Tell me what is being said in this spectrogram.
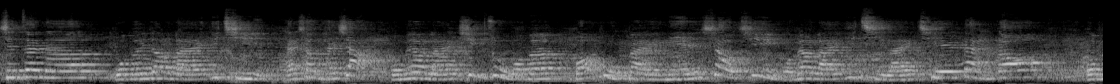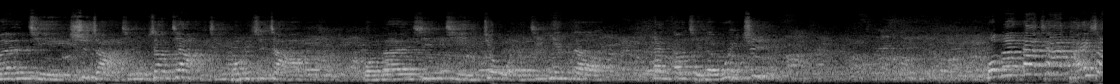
现在呢，我们要来一起台上台下，我们要来庆祝我们黄埔百年校庆，我们要来一起来切蛋糕。我们请市长，请武上将，请彭理事长，我们先请就我们今天的蛋糕节的位置。我们大家台上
